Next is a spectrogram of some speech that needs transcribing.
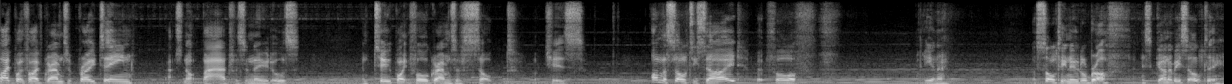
5.5 grams of protein, that's not bad for some noodles, and 2.4 grams of salt, which is on the salty side, but for, you know, a salty noodle broth, it's gonna be salty.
